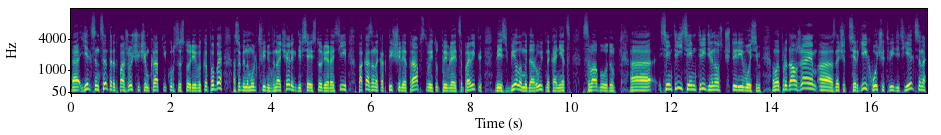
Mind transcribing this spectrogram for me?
А, Ельцин-центр это пожестче, чем краткий курс истории ВКПБ, особенно мультфильм в начале, где вся история России показана как тысяча лет рабства, и тут появляется правитель весь в белом и дарует, наконец, свободу. А, 7373948. Мы продолжаем. Значит, Сергей хочет видеть Ельцина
